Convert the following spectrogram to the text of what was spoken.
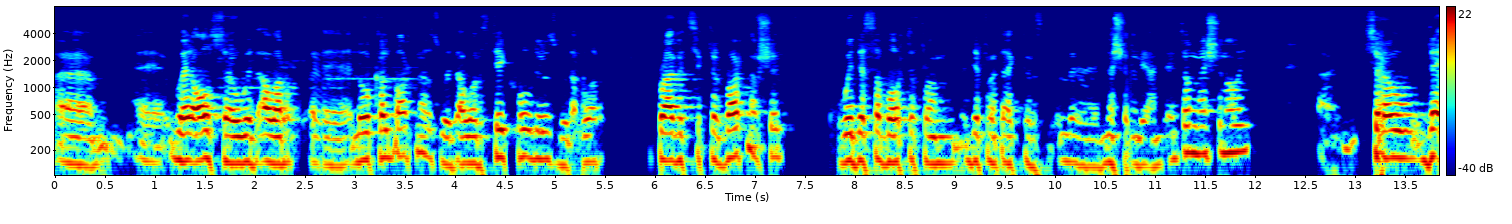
um, uh, we're also with our uh, local partners, with our stakeholders, with our private sector partnership, with the support from different actors uh, nationally and internationally. so the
